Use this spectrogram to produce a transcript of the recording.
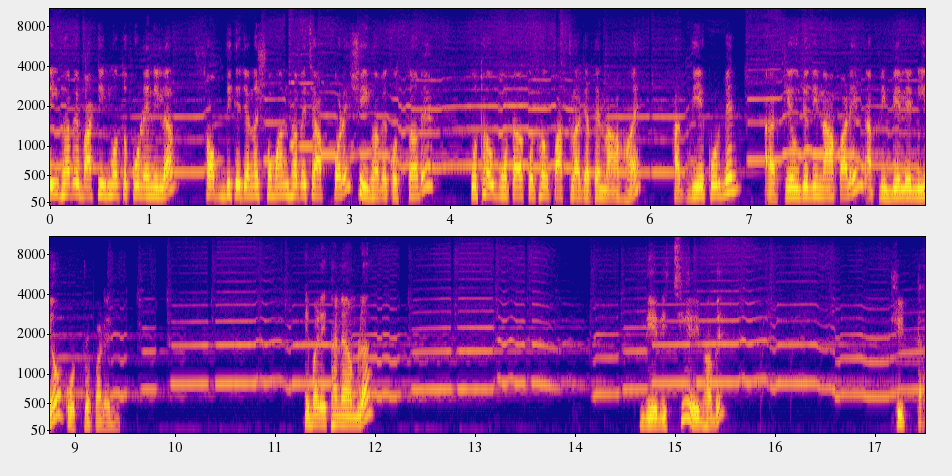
এইভাবে বাটির মতো করে নিলাম। সব দিকে যেন সমানভাবে চাপ পড়ে, সেইভাবে করতে হবে। কোথাও মোটা, কোথাও পাতলা যাতে না হয়, হাত দিয়ে করবেন। আর কেউ যদি না পারেন, আপনি বেলে নিয়েও করতে পারেন। এবার এখানে আমরা দিয়ে দিচ্ছি এইভাবে শীতটা।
